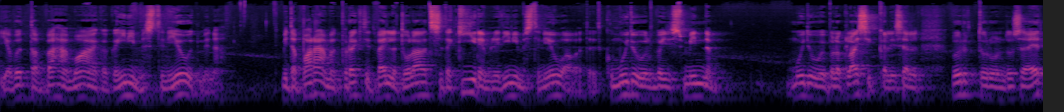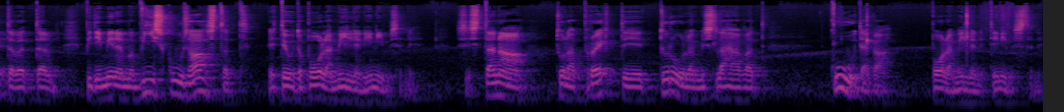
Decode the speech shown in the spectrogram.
ja võtab vähem aega ka inimesteni jõudmine mida paremad projektid välja tulevad, seda kiiremini need inimesteni jõuavad, et kui muidu võis minna muidu võib-olla klassikalisel võrdturunduse ettevõttel pidi minema viis-kuus aastat, et jõuda poole miljoni inimeseni. siis täna tuleb projekti turule, mis lähevad kuudega poole miljonite inimesteni.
